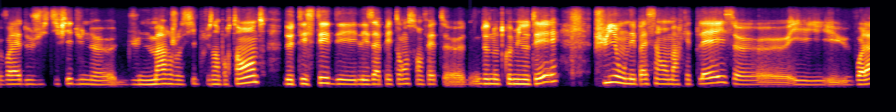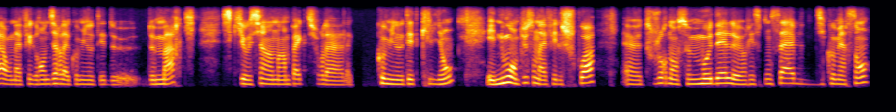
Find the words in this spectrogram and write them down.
voilà, de justifier d'une d'une marge aussi plus importante, de tester les appétences en fait de notre communauté. Puis on est passé en marketplace et voilà, on a fait grandir la communauté de, de marques, ce qui a aussi un impact sur la, la communauté de clients. Et nous, en plus, on a fait le choix, euh, toujours dans ce modèle responsable d'e-commerçant,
